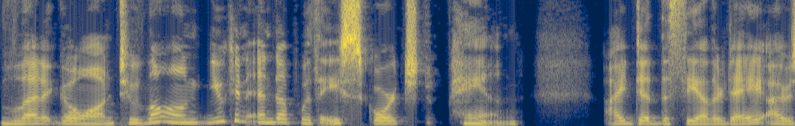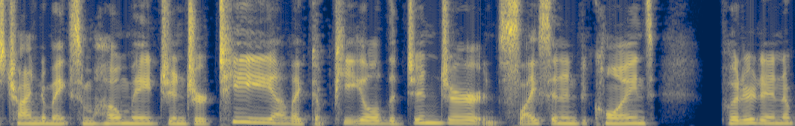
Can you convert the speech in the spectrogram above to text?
let it go on too long, you can end up with a scorched pan. I did this the other day. I was trying to make some homemade ginger tea. I like to peel the ginger and slice it into coins, put it in a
